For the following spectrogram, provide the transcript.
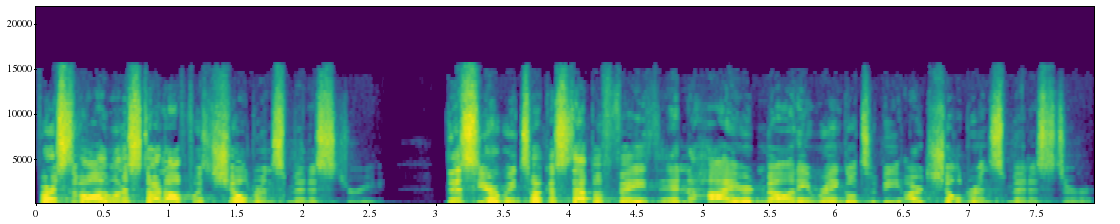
First of all, I want to start off with children's ministry. This year, we took a step of faith and hired Melanie Ringel to be our children's minister.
